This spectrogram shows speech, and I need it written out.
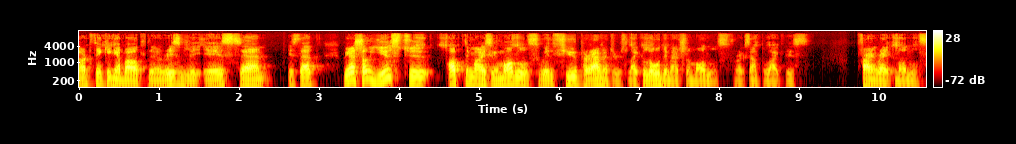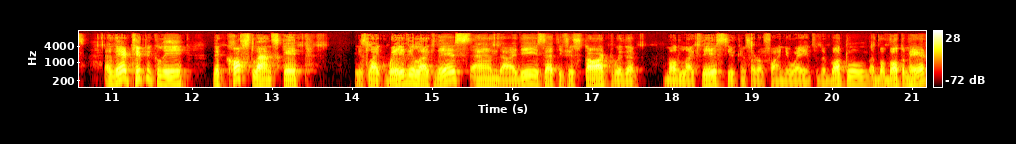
start thinking about recently is, um, is that we are so used to optimizing models with few parameters, like low dimensional models, for example, like these firing rate models. And there typically the cost landscape is like wavy like this. And the idea is that if you start with a model like this, you can sort of find your way into the bottle, uh, bottom here,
